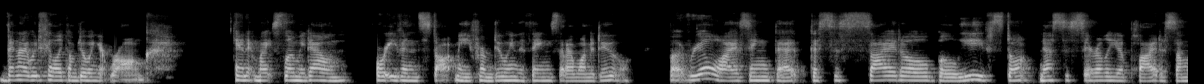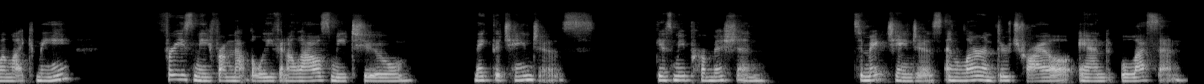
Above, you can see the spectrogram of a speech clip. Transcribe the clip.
then I would feel like I'm doing it wrong. And it might slow me down or even stop me from doing the things that I want to do. But realizing that the societal beliefs don't necessarily apply to someone like me frees me from that belief and allows me to make the changes, gives me permission to make changes and learn through trial and lesson.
